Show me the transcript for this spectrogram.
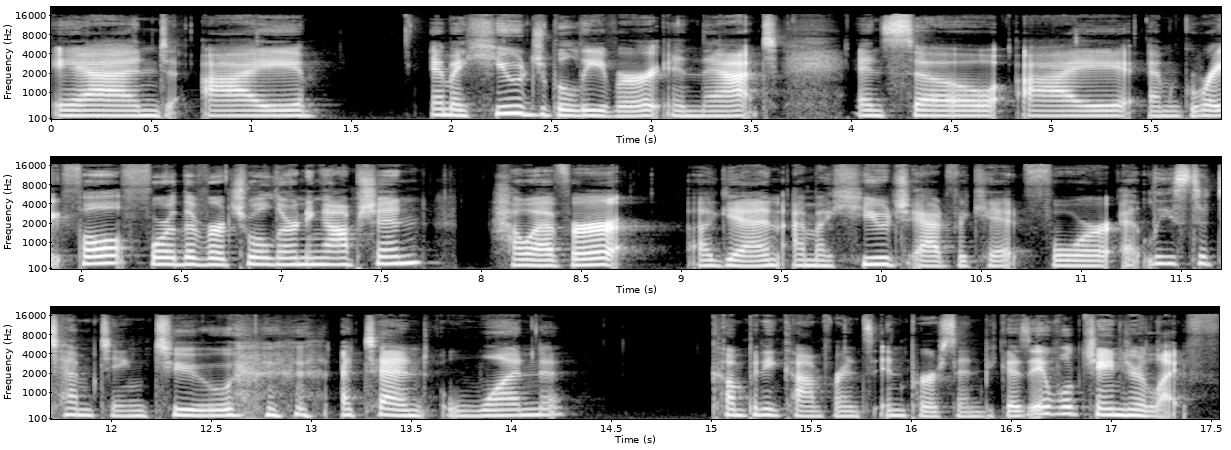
And I am a huge believer in that. And so I am grateful for the virtual learning option. However, Again, I'm a huge advocate for at least attempting to attend one company conference in person because it will change your life.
